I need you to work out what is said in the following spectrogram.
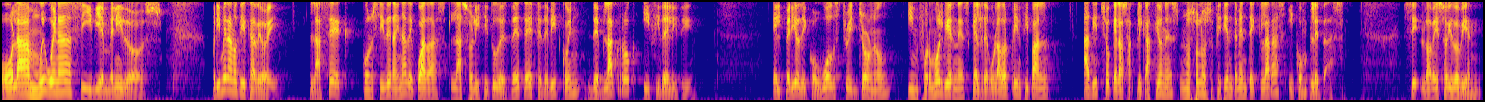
Hola, muy buenas y bienvenidos. Primera noticia de hoy. La SEC considera inadecuadas las solicitudes de ETF de Bitcoin de BlackRock y Fidelity. El periódico Wall Street Journal informó el viernes que el regulador principal ha dicho que las aplicaciones no son lo suficientemente claras y completas. Sí, lo habéis oído bien.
